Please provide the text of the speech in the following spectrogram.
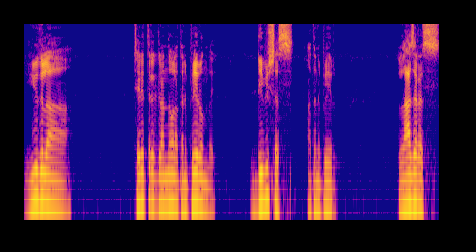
యూదుల చరిత్ర గ్రంథంలో అతని పేరు ఉంది డివిషస్ అతని పేరు. లాజరస్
